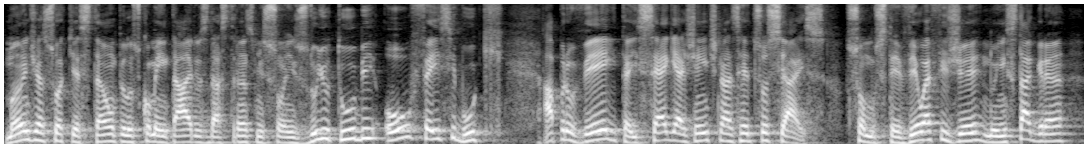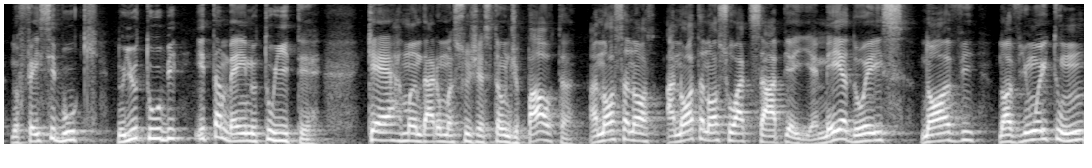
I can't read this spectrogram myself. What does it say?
Mande a sua questão pelos comentários das transmissões do YouTube ou Facebook. Aproveita e segue a gente nas redes sociais. Somos TV UFG no Instagram, no Facebook, no YouTube e também no Twitter. Quer mandar uma sugestão de pauta? A nossa, no, anota nosso WhatsApp aí, é 62 9181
